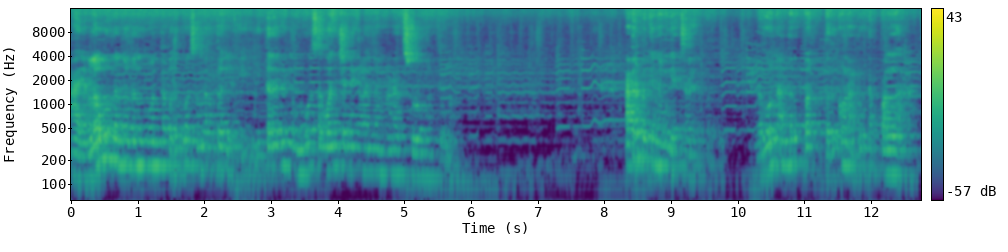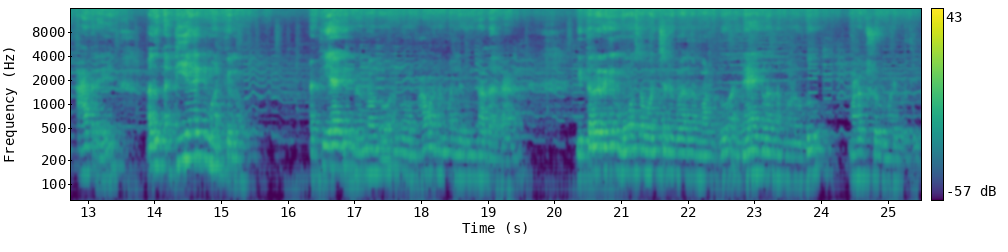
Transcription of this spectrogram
ಆ ಎಲ್ಲವೂ ನನ್ನದನ್ನು ಅಂತ ಬದುಕುವ ಸಂದರ್ಭದಲ್ಲಿ ಇತರರಿಗೆ ಮೋಸ ವಂಚನೆಗಳನ್ನು ಮಾಡೋದು ಶುರು ಮಾಡ್ತೀವಿ ನಾವು. ಅದರ ಬಗ್ಗೆ ನಮಗೆ ಎಚ್ಚರ ಇರಬೇಕು ಎಲ್ಲವೂ ನಂತರ ಬ ಅದು ತಪ್ಪಲ್ಲ. ಆದರೆ ಅದು ಅತಿಯಾಗಿ ಮಾಡ್ತೀವಿ ನಾವು. ಅತಿಯಾಗಿ ನನ್ನದು ಅನ್ನೋ ಭಾವ ನಮ್ಮಲ್ಲಿ ಉಂಟಾದಾಗ ಇತರರಿಗೆ ಮೋಸ ವಂಚನೆಗಳನ್ನು ಮಾಡೋದು, ಅನ್ಯಾಯಗಳನ್ನು ಮಾಡೋದು ಮಾಡೋಕ್ಕೆ ಶುರು ಮಾಡಿಬಿಡ್ತೀವಿ.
